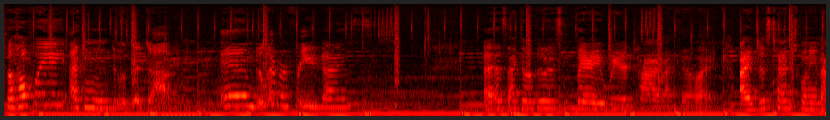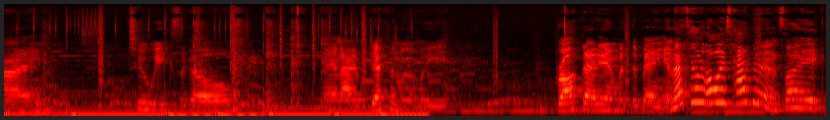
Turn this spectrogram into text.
So hopefully I can do a good job and deliver for you guys. As I go through this very weird time, I feel like. I just turned 29 two weeks ago and I've definitely brought that in with the bang. And that's how it always happens. Like,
